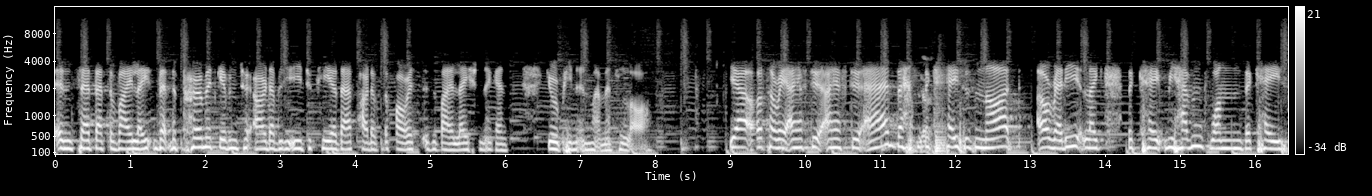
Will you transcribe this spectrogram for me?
and said that the violate that the permit given to RWE to clear that part of the forest is a violation against European environmental law. Yeah, oh, sorry, I have to I have to add that yeah. the case is not already like the case we haven't won the case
